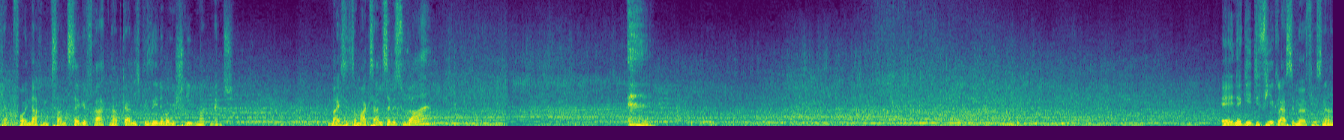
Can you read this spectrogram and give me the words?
Ich habe vorhin nach dem Xanster gefragt und habe gar nicht gesehen, ob er geschrieben hat, Mensch. Ich mache jetzt nochmal. Xanster, bist du da? In der GT4-Klasse Murphys, ne?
